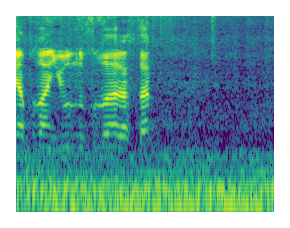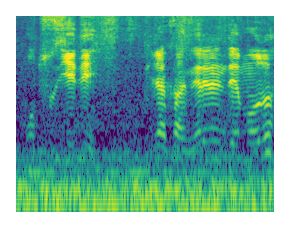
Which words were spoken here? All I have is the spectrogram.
yapılan yolunu kullanaraktan 37 plaka nerenin demolu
